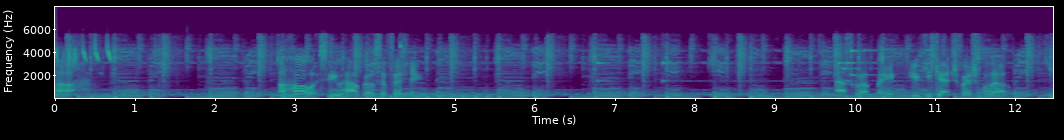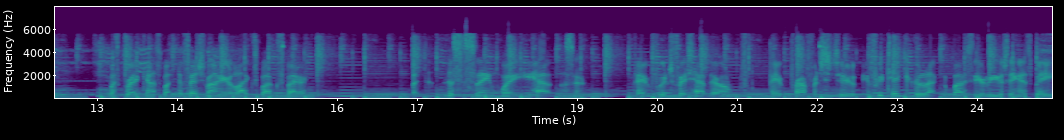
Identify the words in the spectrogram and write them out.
Ah. Oh, it's you. How goes the fishing? Bait. You can catch fish without with breakdowns, but the fish around here likes bugs better. But this is the same way you have certain favorite foods. Fish have their own favorite preference too. If you take a bugs that you're using as bait,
